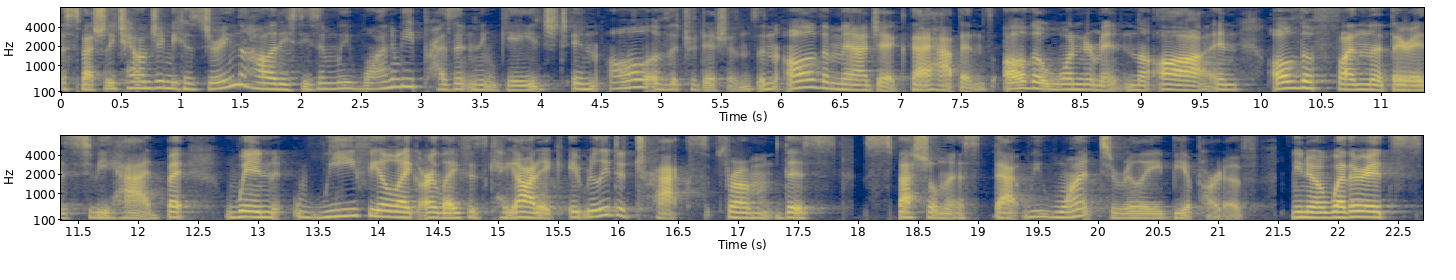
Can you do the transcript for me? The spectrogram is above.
especially challenging because during the holiday season, we want to be present and engaged in all of the traditions and all of the magic that happens, all the wonderment and the awe and all the fun that there is to be had. But when we feel like our life is chaotic, it really detracts from this specialness that we want to really be a part of. You know, whether it's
